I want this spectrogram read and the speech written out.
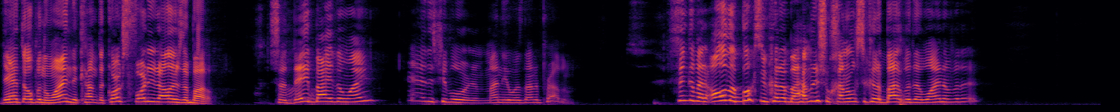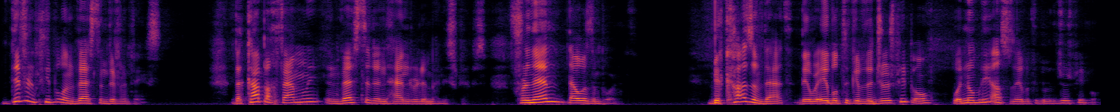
They had to open the wine, they count the corks, $40 a bottle. So they oh. buy the wine, yeah, these people were, money was not a problem. Think about all the books you could have bought. How many Shulchan Aruchs you could have bought with the wine over there? Different people invest in different things. The Kapach family invested in handwritten manuscripts. For them, that was important. Because of that, they were able to give the Jewish people what nobody else was able to give the Jewish people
